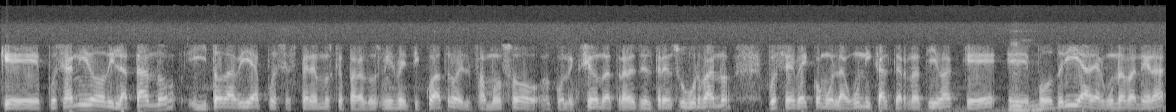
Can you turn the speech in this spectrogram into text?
que pues se han ido dilatando y todavía pues esperemos que para el 2024 el famoso conexión a través del tren suburbano pues se ve como la única alternativa que eh, podría de alguna manera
